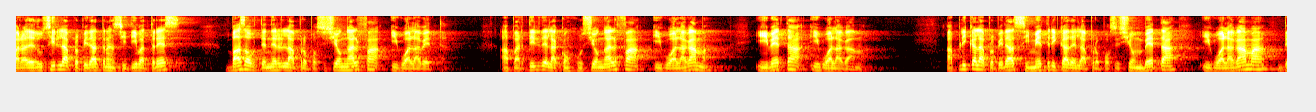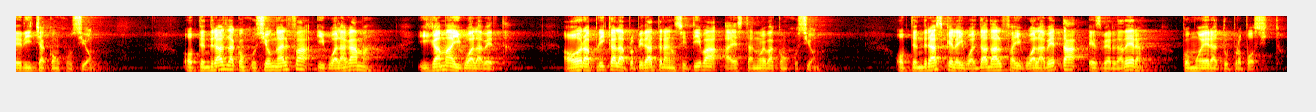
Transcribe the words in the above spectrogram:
Para deducir la propiedad transitiva 3, vas a obtener la proposición alfa igual a beta, a partir de la conjunción alfa igual a gamma y beta igual a gamma. Aplica la propiedad simétrica de la proposición beta igual a gamma de dicha conjunción. Obtendrás la conjunción alfa igual a gamma y gamma igual a beta. Ahora aplica la propiedad transitiva a esta nueva conjunción. Obtendrás que la igualdad alfa igual a beta es verdadera, como era tu propósito.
